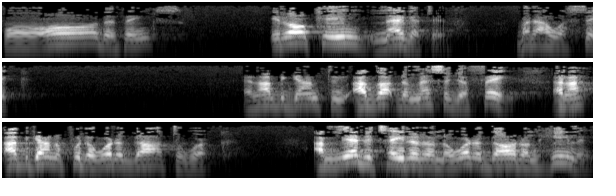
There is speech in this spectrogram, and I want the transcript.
for all the things. It all came negative, but I was sick. And I began to, I got the message of faith, and I, I began to put the Word of God to work. I meditated on the Word of God on healing.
